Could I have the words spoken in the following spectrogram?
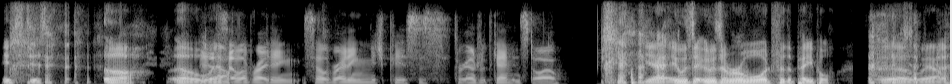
It's just oh oh yeah, wow. celebrating celebrating Mitch Pearce's 300th game in style. yeah, it was it was a reward for the people. Oh wow.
